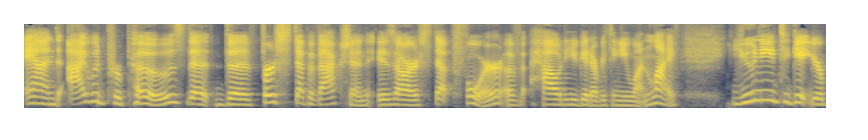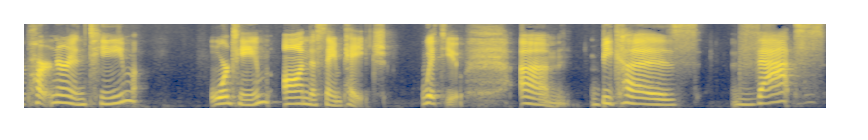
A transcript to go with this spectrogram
And I would propose that the first step of action is our step four of how do you get everything you want in life. You need to get your partner and team or team on the same page with you um, because that's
